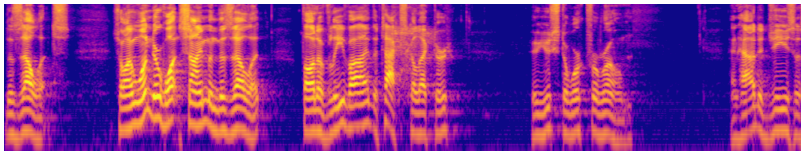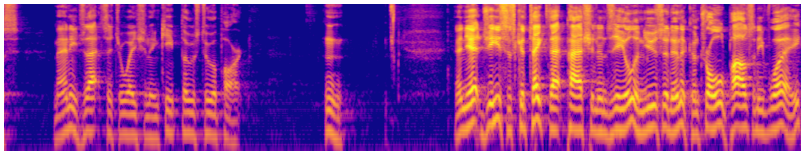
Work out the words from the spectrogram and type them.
the zealots. So I wonder what Simon the Zealot thought of Levi the tax collector who used to work for Rome. And how did Jesus manage that situation and keep those two apart? Hmm. And yet, Jesus could take that passion and zeal and use it in a controlled, positive way.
